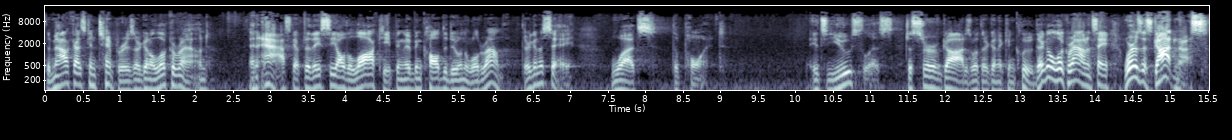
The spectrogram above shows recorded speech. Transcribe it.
The Malachi's contemporaries are going to look around and ask, after they see all the law keeping they've been called to do in the world around them, they're going to say, What's the point? It's useless to serve God, is what they're going to conclude. They're going to look around and say, Where's this gotten us?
